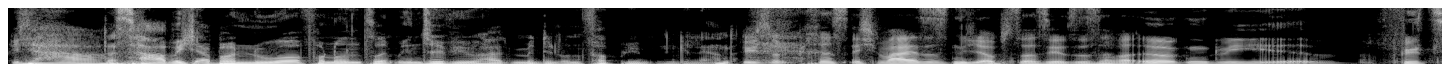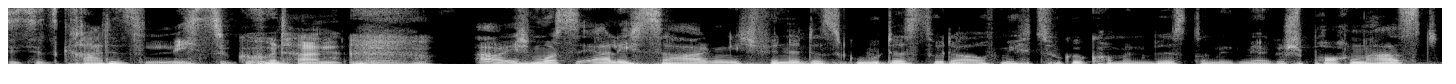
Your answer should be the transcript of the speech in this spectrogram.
ja. Das habe ich aber nur von unserem Interview halt mit den Unverblümten gelernt. und ich so, Chris, ich weiß es nicht, ob es das jetzt ist, aber irgendwie äh, fühlt sich jetzt gerade so nicht so gut an. Aber ich muss ehrlich sagen, ich finde das gut, dass du da auf mich zugekommen bist und mit mir gesprochen hast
